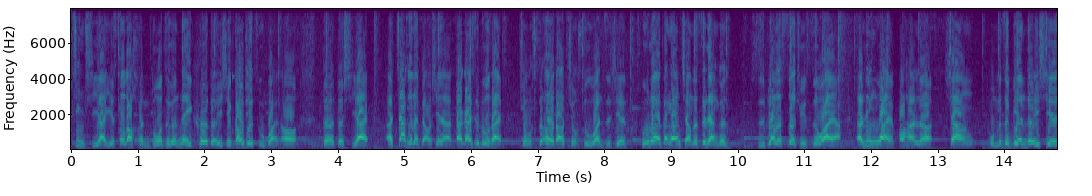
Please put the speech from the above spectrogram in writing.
近期啊也受到很多这个内科的一些高阶主管哦的的喜爱。呃，价格的表现啊，大概是落在九十二到九十五万之间。除了刚刚讲的这两个指标的社区之外啊，那另外包含了像我们这边的一些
